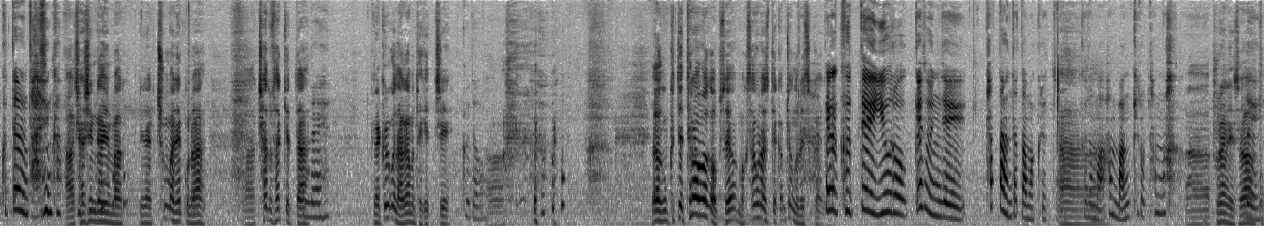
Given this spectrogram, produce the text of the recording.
그때는 자신감. 아 자신감이 막 그냥 충만했구나. 아 차도 샀겠다. 네, 그냥 끌고 나가면 되겠지. 그죠. 어. 야 그럼 그때 트라우마가 없어요? 막 사고 났을 때 깜짝 놀랐을 거 아니야? 그러니까 그때 이후로 계속 이제 탔다 안 탔다 막 그랬죠. 아. 그래서 막 한 만 킬로 탔나? 아 불안해서. 네. 음.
